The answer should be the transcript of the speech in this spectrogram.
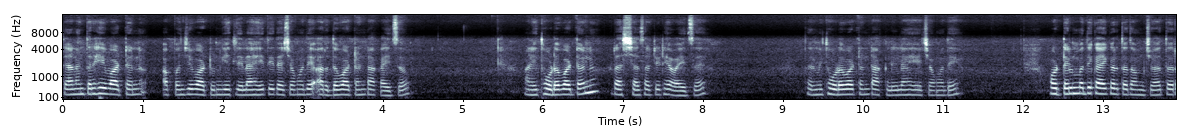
त्यानंतर हे वाटण आपण जे वाटून घेतलेलं आहे ते त्याच्यामध्ये अर्धं वाटण टाकायचं. आणि थोडं वाटण रश्श्यासाठी ठेवायचं आहे. तर मी थोडं वाटण टाकलेलं आहे याच्यामध्ये. हॉटेलमध्ये काय करतात आमच्या तर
